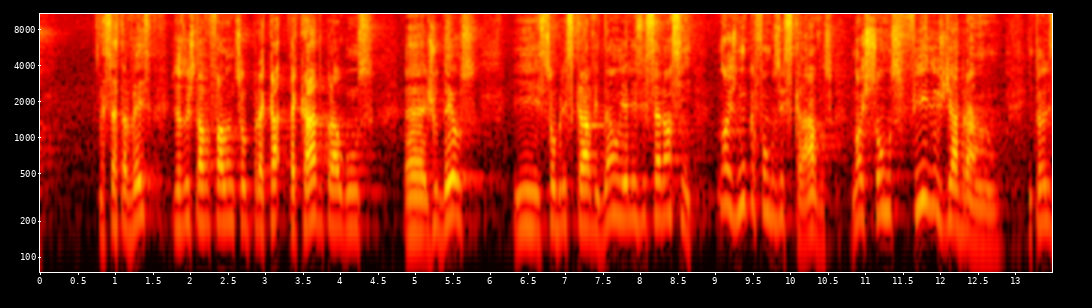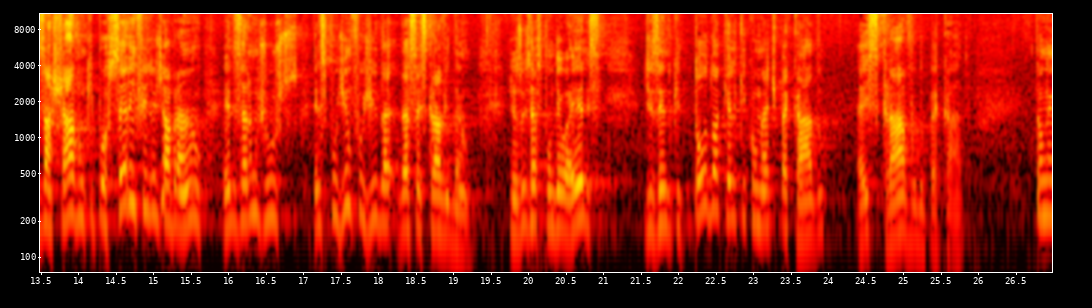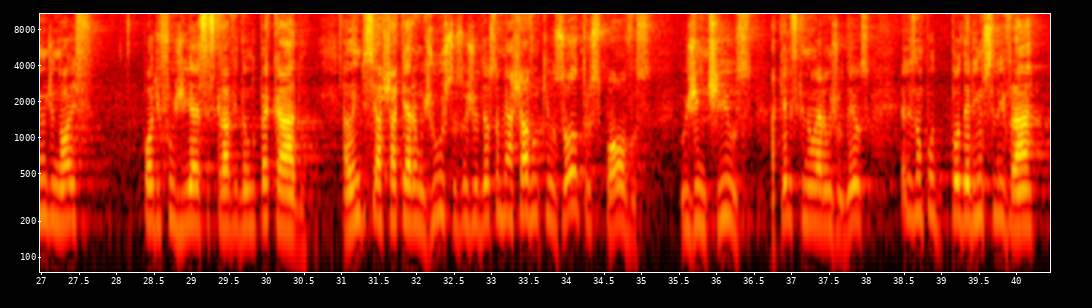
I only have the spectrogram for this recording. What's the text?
Certa vez, Jesus estava falando sobre pecado para alguns é, judeus e sobre escravidão, e eles disseram assim: Nós nunca fomos escravos, nós somos filhos de Abraão. Então eles achavam que por serem filhos de Abraão, eles eram justos, eles podiam fugir da, dessa escravidão. Jesus respondeu a eles, dizendo que todo aquele que comete pecado é escravo do pecado. Então nenhum de nós pode fugir a essa escravidão do pecado. Além de se achar que eram justos, os judeus também achavam que os outros povos, os gentios, aqueles que não eram judeus, eles não poderiam se livrar,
